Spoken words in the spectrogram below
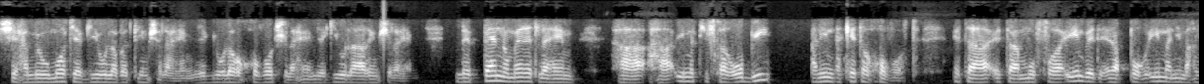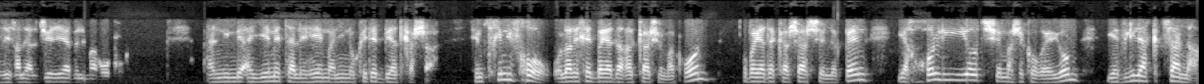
שהמהומות יגיעו לבתים שלהם, יגיעו לרחובות שלהם, יגיעו לערים שלהם. לפן אומרת להם, אם תבחרו בי, אני אנקה את הרחובות. את, ה, את המופרעים ואת הפורעים אני מחזירה לאלג'יריה ולמרוקו. אני מאיימת עליהם, אני נוקטת ביד קשה. הם צריכים לבחור, או ללכת ביד הרכה של מקרון, או ביד הקשה של לפן. יכול להיות שמה שקורה היום יביא להקצנה,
